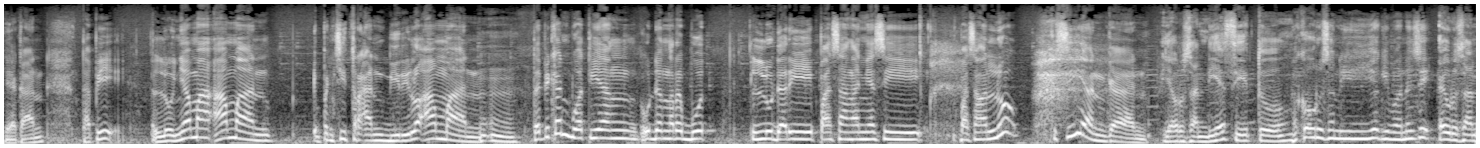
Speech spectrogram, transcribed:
ya kan? Tapi lu nya mah aman, pencitraan diri lo aman. Tapi kan buat yang udah ngerebut lu dari pasangannya si pasangan lu, kesian kan? Ya urusan dia sih itu. Nah, kok urusan dia gimana sih? Eh urusan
